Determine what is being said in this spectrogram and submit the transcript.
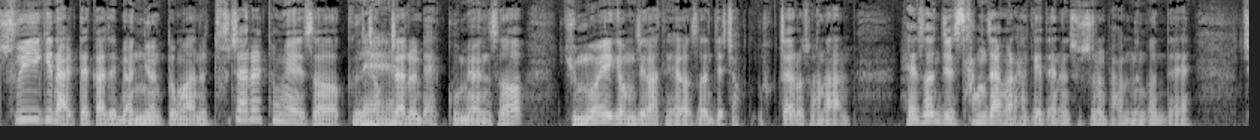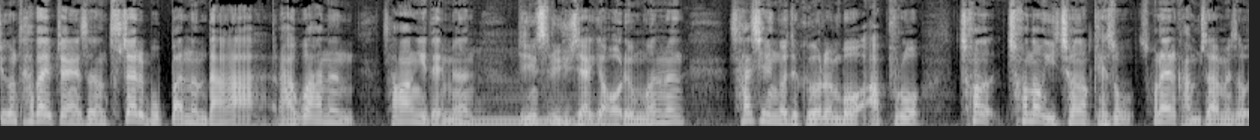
수익이 날 때까지 몇 년 동안을 투자를 통해서 그 네. 적자를 메꾸면서 규모의 경제가 되어서 이제 적, 흑자로 전환 해서 이제 상장을 하게 되는 수순을 밟는 건데 지금 타다 입장에서는 투자를 못 받는다라고 하는 상황이 되면 음. 비즈니스를 유지하기 어려운 거는 사실인 거죠. 그거를 뭐 앞으로 천, 천억, 이천억 계속 손해를 감수하면서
